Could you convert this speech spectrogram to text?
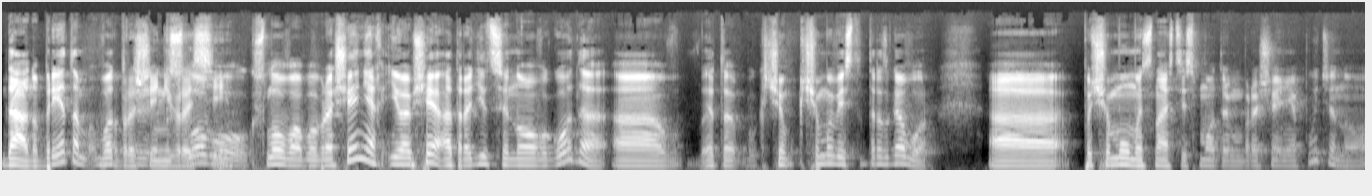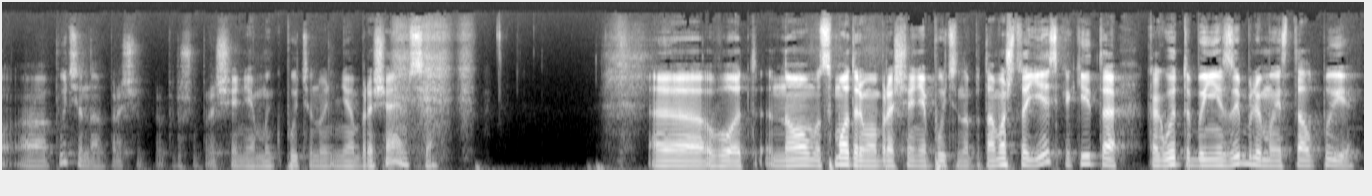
Да, но при этом вот э, Обращений к, в слову, России. к слову об обращениях и вообще о традиции Нового года, а, это к чему, к чему весь этот разговор? А, почему мы с Настей смотрим обращение Путину, а, Путина, прошу, прошу прощения, мы к Путину не обращаемся. Э, вот, но смотрим обращение Путина, потому что есть какие-то как будто бы незыблемые столпы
